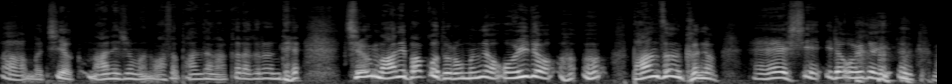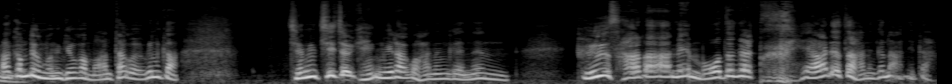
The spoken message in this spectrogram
아, 뭐, 지역 많이 주면 와서 반성할 거다 그러는데, 지역 많이 받고 들어오면요, 오히려, 어, 반성 그냥, 에씨, 이래 오히려 악감정 먹는 경우가 많다고요. 그러니까, 정치적 행위라고 하는 거는 그 사람의 모든 걸 다 헤아려서 하는 건 아니다.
